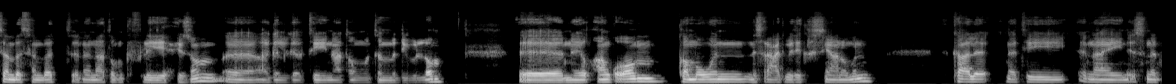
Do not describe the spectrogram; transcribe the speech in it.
ሰንበት ሰንበት ነናቶም ክፍሊ ሒዞም ኣገልገልቲ ናቶም እውን ተመዲብሎም ንቋንቋኦም ከምኡ እውን ንስርዓት ቤተ ክርስትያኖምን ካልእ ነቲ ናይ ንእስነት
